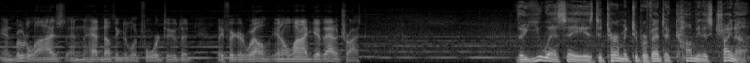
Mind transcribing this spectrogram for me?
and brutalized and had nothing to look forward to that they figured, well, you know, why not give that a try? The USA is determined to prevent a communist China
